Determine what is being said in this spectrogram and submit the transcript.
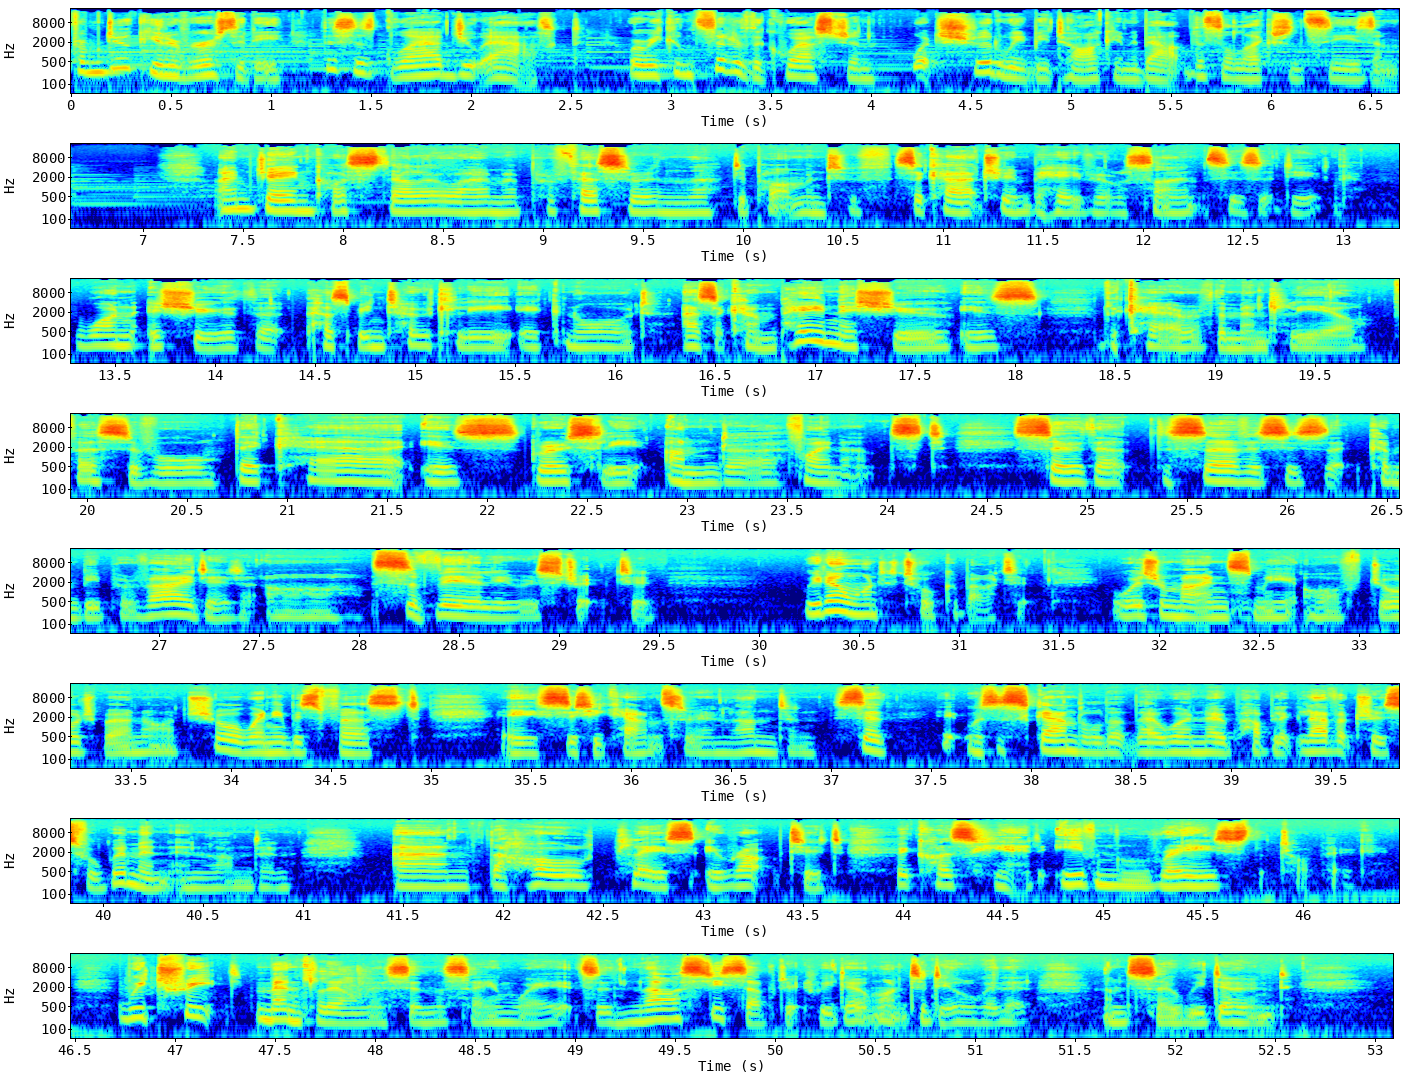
From Duke University, this is Glad You Asked, where we consider the question what should we be talking about this election season? I'm Jane Costello. I'm a professor in the Department of Psychiatry and Behavioral Sciences at Duke. One issue that has been totally ignored as a campaign issue is the care of the mentally ill. First of all, their care is grossly underfinanced, so that the services that can be provided are severely restricted. We don't want to talk about it. It always reminds me of George Bernard Shaw when he was first a city councillor in London. Said it was a scandal that there were no public lavatories for women in London, and the whole place erupted because he had even raised the topic. We treat mental illness in the same way. It's a nasty subject. We don't want to deal with it, and so we don't.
